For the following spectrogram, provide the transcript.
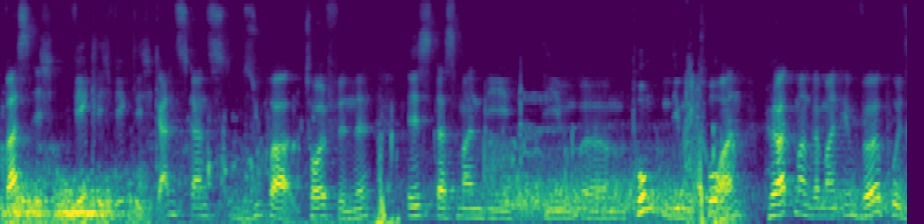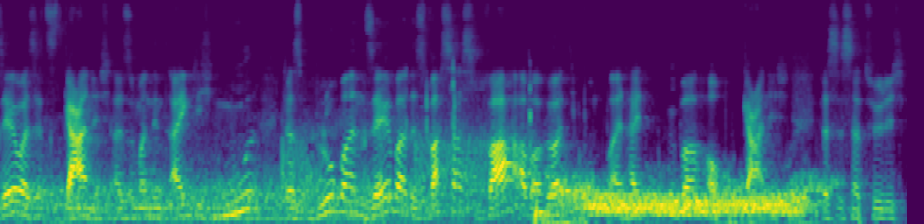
Was ich wirklich, wirklich ganz, ganz super toll finde, ist, dass man die, die ähm, Pumpen, die Motoren, hört man, wenn man im Whirlpool selber sitzt, gar nicht. Also man nimmt eigentlich nur das Blubbern selber des Wassers wahr, aber hört die Pumpeinheit überhaupt gar nicht. Das ist natürlich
